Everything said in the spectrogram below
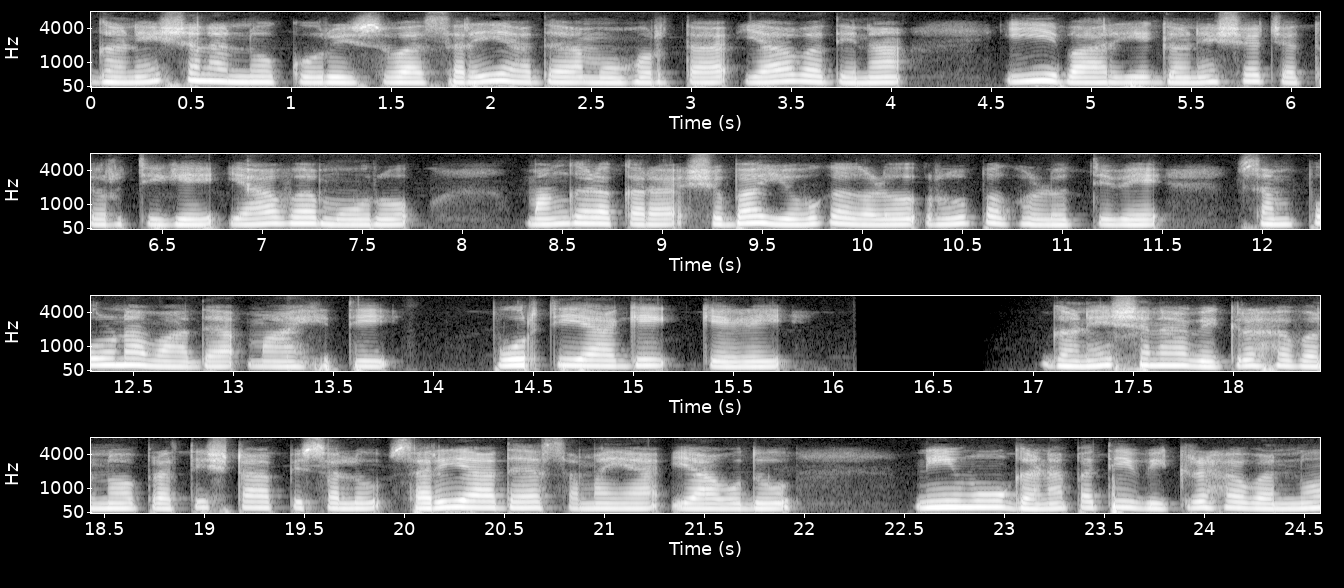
ಗಣೇಶನನ್ನು ಕೂರಿಸುವ ಸರಿಯಾದ ಮುಹೂರ್ತ ಯಾವ ದಿನ? ಈ ಬಾರಿ ಗಣೇಶ ಚತುರ್ಥಿಗೆ ಯಾವ ಮೂರು ಮಂಗಳಕರ ಶುಭ ಯೋಗಗಳು ರೂಪುಗೊಳ್ಳುತ್ತಿವೆ? ಸಂಪೂರ್ಣವಾದ ಮಾಹಿತಿ ಪೂರ್ತಿಯಾಗಿ ಕೇಳಿ. ಗಣೇಶನ ವಿಗ್ರಹವನ್ನು ಪ್ರತಿಷ್ಠಾಪಿಸಲು ಸರಿಯಾದ ಸಮಯ ಯಾವುದು? ನೀವು ಗಣಪತಿ ವಿಗ್ರಹವನ್ನು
